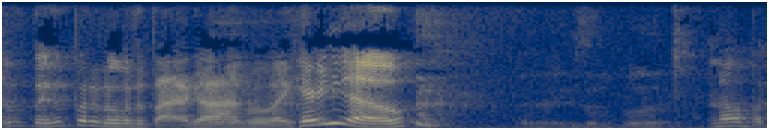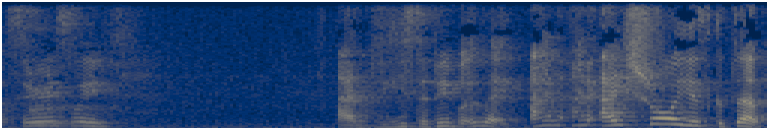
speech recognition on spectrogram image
Just they just put it over the dagger handle, like, here you go. He's a fool. No, but seriously. And these the people like and, and I sure you could tell.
